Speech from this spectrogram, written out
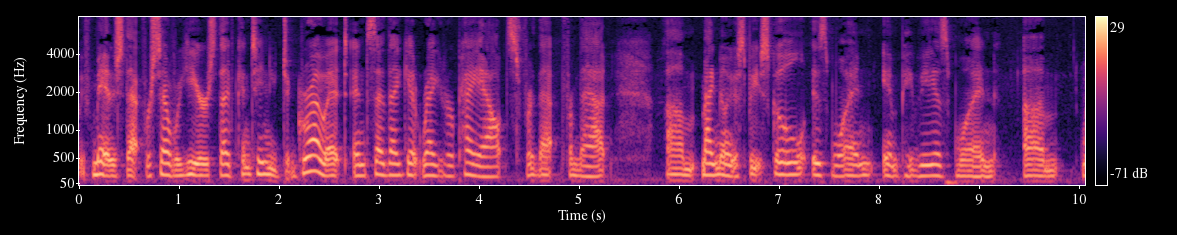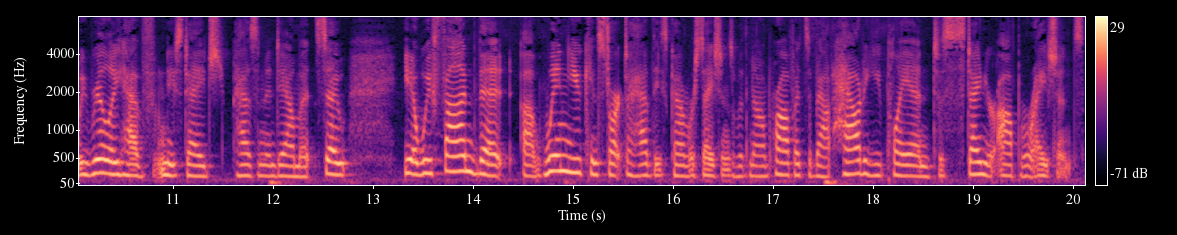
We've managed that for several years. They've continued to grow it, and so they get regular payouts for that from that. Um, Magnolia Speech School is one. MPB is one. Um, we really have New Stage has an endowment. So, you know, we find that uh, when you can start to have these conversations with nonprofits about how do you plan to sustain your operations,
